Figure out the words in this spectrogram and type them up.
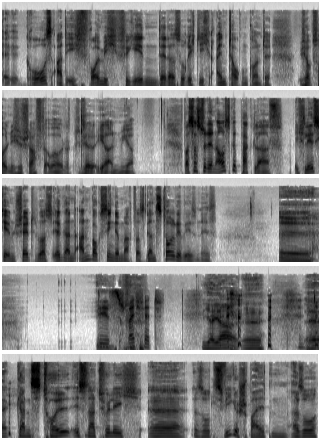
äh, großartig. Ich freue mich für jeden, der da so richtig eintauchen machen konnte. Ich habe es heute nicht geschafft, aber das liegt ja eher an mir. Was hast du denn ausgepackt, Lars? Ich lese hier im Chat, du hast irgendein Unboxing gemacht, was ganz toll gewesen ist. Äh, das Streichfett. Ja, ja, äh, äh, ganz toll ist natürlich äh, so Zwiegespalten. Also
